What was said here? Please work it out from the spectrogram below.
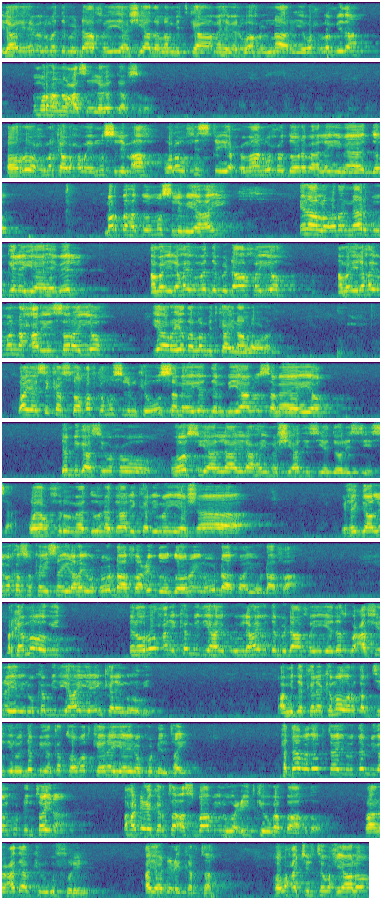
ilaahay hebel uma dembi dhaafay iyo ashyaada la midka ama hebel waa ahlu naar iyo wax la mida umuraha noocaas in laga gaabsado. Oo ruux markaa waxa weeye muslim ah walow fisqi iyo xumaan wuxuu doonaba hala yimaado. Marba hadduu muslim yahay inaan la odhan naar buu gelayaa hebel ama ilaahay uma dembi dhaafayo ama ilaahay uma naxariisanayo iyo erayada la midkaa inaan la odhan waayo si kastoo qofka muslimkii uu sameeyo dembiyaal u sameeyo dembigaasi wuxuu hoos yaallaa ilaahay mashii'adiisa iyo doonistiisa. Wayakfiru maa duuna dalika liman yashaa. Wixii gaalnimo ka sokaysa ilaahay wuxuu u dhaafaa cidduu doono inuu u dhaafo ayuu u dhaafaa. Marka ma ogid inuu ruuxani ka mid yahay kuu ilaahay u dembi dhaafayo iyo dadku cafinayo inuu ka mid yahay iyo in kale ma ogid waa midda kale kama warqabtid inuu dembigan ka toobad keenayo inuu ku dhintay. Haddaabaad og inuu dembigan ku dhintayna waxaa dhici karta asbaab inuu waciidkii uga baaqdo aanu cadaabkii ugu fulin. Ayaa dhici karta. Oo waxaa jirta waxyaalo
